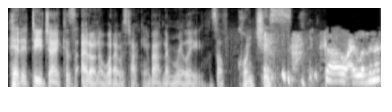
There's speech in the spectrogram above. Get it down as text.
hit it, DJ, because I don't know what I was talking about, and I'm really self conscious. So I live in a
